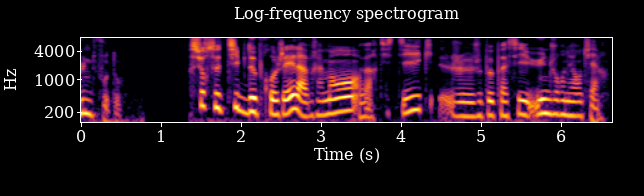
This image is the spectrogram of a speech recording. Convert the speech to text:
une photo? Sur ce type de projet, là, vraiment euh, artistique, je, peux passer une journée entière.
